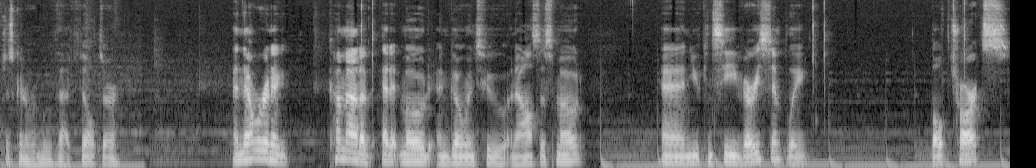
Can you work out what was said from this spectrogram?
Just going to remove that filter. And now we're going to come out of edit mode and go into analysis mode. And you can see very simply, both charts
